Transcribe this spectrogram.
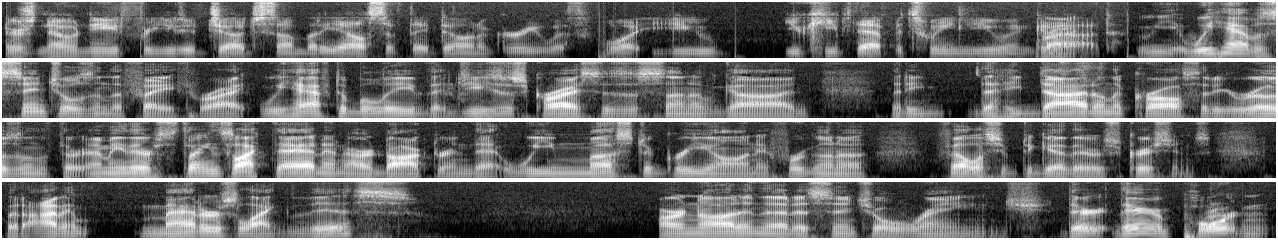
there's no need for you to judge somebody else if they don't agree with what you you keep that between you and God. We, we have essentials in the faith, right? We have to believe that Jesus Christ is the Son of God, that he that he died on the cross, that he rose on the third. I mean, there's things like that in our doctrine that we must agree on if we're going to fellowship together as Christians. But item matters like this are not in that essential range. They're they're important,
